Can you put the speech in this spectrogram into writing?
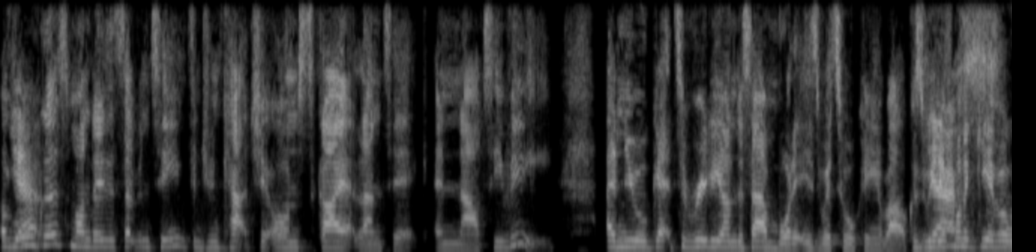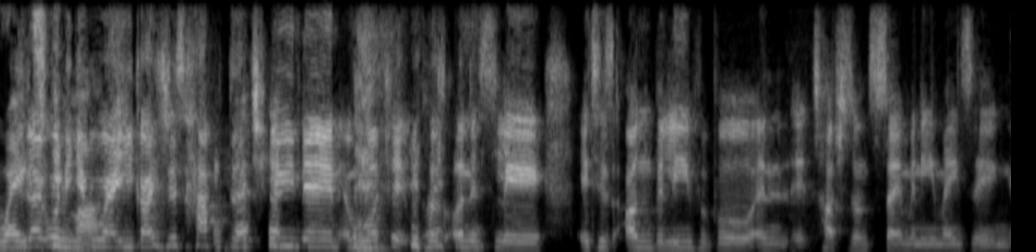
of Yeah. August, Monday the 17th, and you can catch it on Sky Atlantic and Now TV. And you will get to really understand what it is we're talking about because we didn't want to give away You don't want to give away. You guys just have to tune in and watch it because honestly, it is unbelievable and it touches on so many amazing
